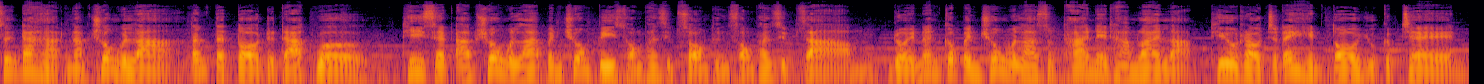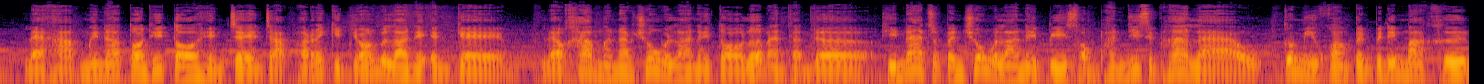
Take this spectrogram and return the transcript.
ซึ่งถ้าหากนับช่วงเวลาตั้งแต่ต่อ The Dark World ที่เซตอัพช่วงเวลาเป็นช่วงปี 2012 ถึง 2013 โดยนั่นก็เป็นช่วงเวลาสุดท้ายในไทม์ไลน์หลักที่เราจะได้เห็นโตอยู่กับเจนและหากไม่นับตอนที่โตเห็นเจนจากภารกิจย้อนเวลาในเอ็นเกมแล้วข้ามมานับช่วงเวลาในตอ Love and Thunder ที่น่าจะเป็นช่วงเวลาในปี 2025 แล้ว ก็มีความเป็นไปได้มากขึ้น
